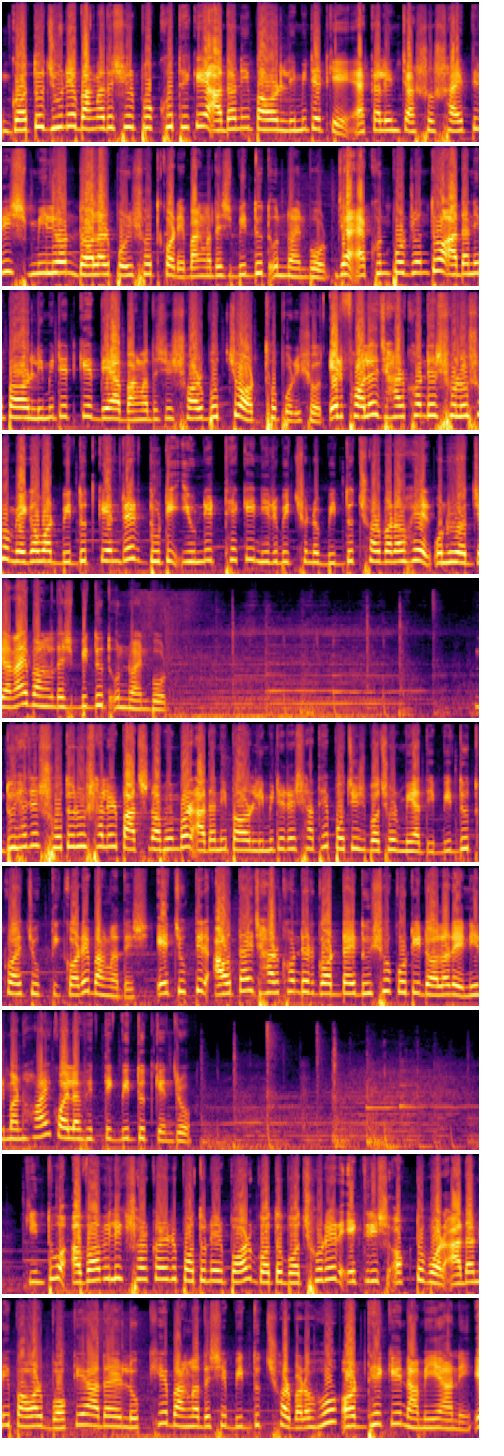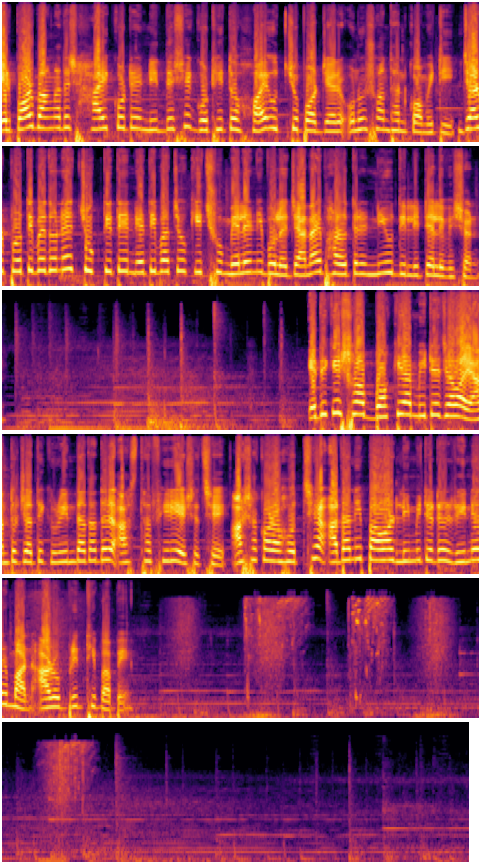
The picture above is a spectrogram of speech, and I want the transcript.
গত জুনে বাংলাদেশের পক্ষ থেকে আদানি পাওয়ার লিমিটেডকে এককালীন চারশো মিলিয়ন ডলার পরিশোধ করে বাংলাদেশ বিদ্যুৎ উন্নয়ন বোর্ড, যা এখন পর্যন্ত আদানি পাওয়ার লিমিটেডকে দেয়া বাংলাদেশের সর্বোচ্চ অর্থ পরিশোধ। এর ফলে ঝাড়খণ্ডের ষোলোশো মেগাওয়াট বিদ্যুৎ কেন্দ্রের দুটি ইউনিট থেকে নির্বিচ্ছিন্ন বিদ্যুৎ সরবরাহের অনুরোধ জানায় বাংলাদেশ বিদ্যুৎ উন্নয়ন বোর্ড। দুই হাজার সতেরো সালের পাঁচ নভেম্বর আদানি পাওয়ার লিমিটেডের সাথে পঁচিশ বছর মেয়াদি বিদ্যুৎ ক্রয় চুক্তি করে বাংলাদেশ। এ চুক্তির আওতায় ঝাড়খণ্ডের গড্ডায় দুইশো কোটি ডলারে নির্মাণ হয় কয়লাভিত্তিক বিদ্যুৎ কেন্দ্র। কিন্তু আওয়ামী লীগ সরকারের পতনের পর গত বছরের একত্রিশ অক্টোবর আদানি পাওয়ার বকেয়া আদায়ের লক্ষ্যে বাংলাদেশে বিদ্যুৎ সরবরাহ অর্ধেকে নামিয়ে আনে। এরপর বাংলাদেশ হাইকোর্টের নির্দেশে গঠিত হয় উচ্চ পর্যায়ের অনুসন্ধান কমিটি, যার প্রতিবেদনে চুক্তিতে নেতিবাচক কিছু মেলেনি বলে জানায় ভারতের নিউ দিল্লি টেলিভিশন। এদিকে সব বকেয়া মিটে যাওয়ায় আন্তর্জাতিক ঋণদাতাদের আস্থা ফিরে এসেছে। আশা করা হচ্ছে আদানি পাওয়ার লিমিটেডের ঋণের মান আরও বৃদ্ধি পাবে।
